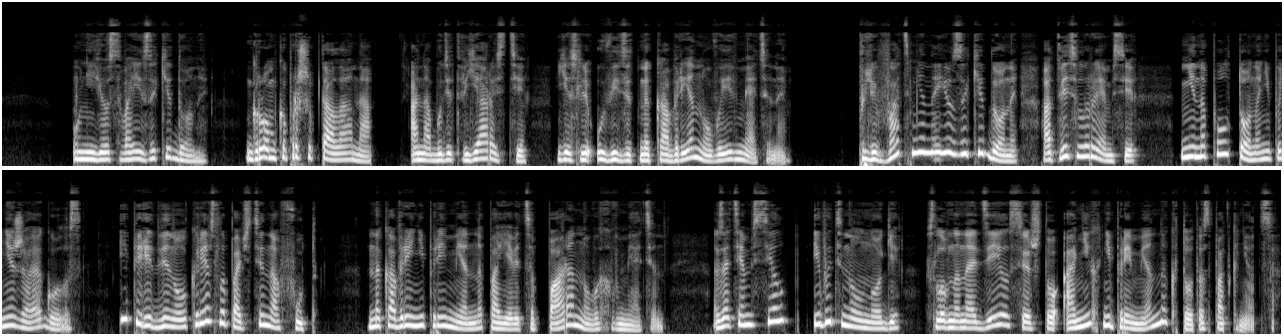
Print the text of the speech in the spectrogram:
«У нее свои закидоны», — громко прошептала она. «Она будет в ярости, если увидит на ковре новые вмятины». «Плевать мне на ее закидоны», — ответил Рэмси, ни на полтона не понижая голос, и передвинул кресло почти на фут. На ковре непременно появится пара новых вмятин. Затем сел и вытянул ноги, словно надеялся, что о них непременно кто-то споткнется.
